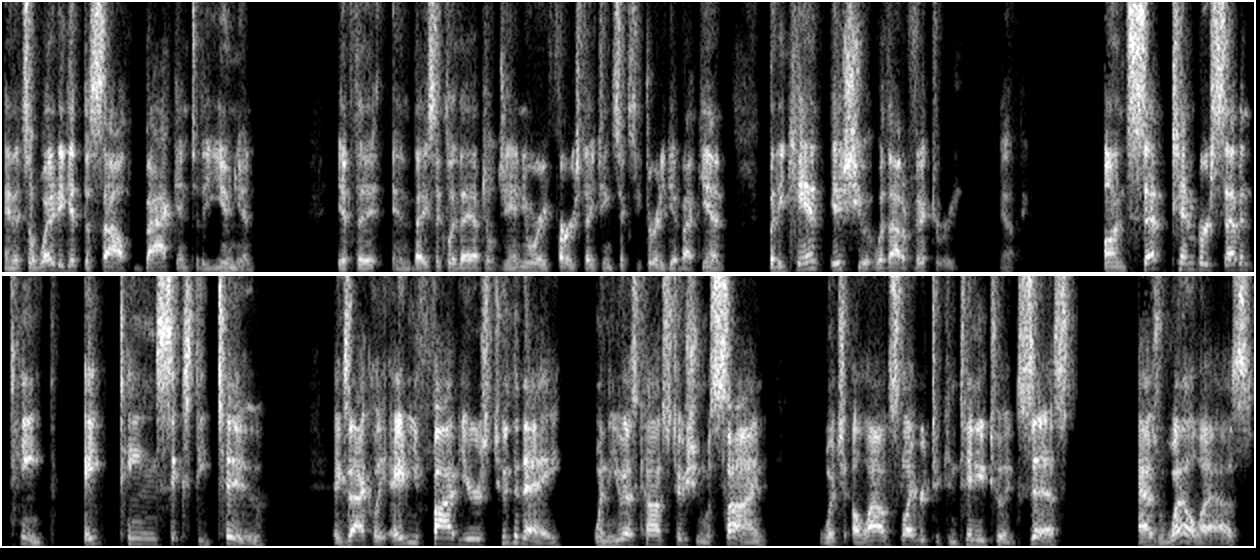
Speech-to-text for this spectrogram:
And it's a way to get the South back into the Union. If the and basically they have till January 1st, 1863 to get back in. But he can't issue it without a victory. Yep. On September 17th, 1862, exactly 85 years to the day when the U.S. Constitution was signed, which allowed slavery to continue to exist, as well as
